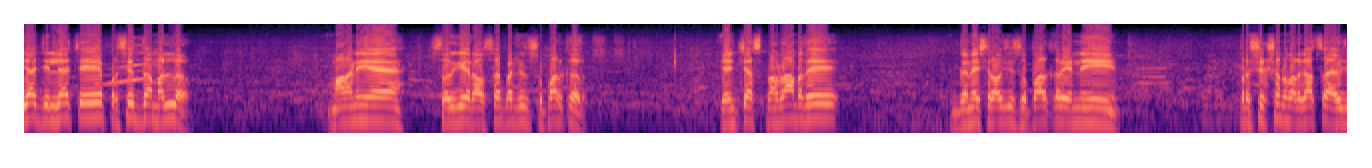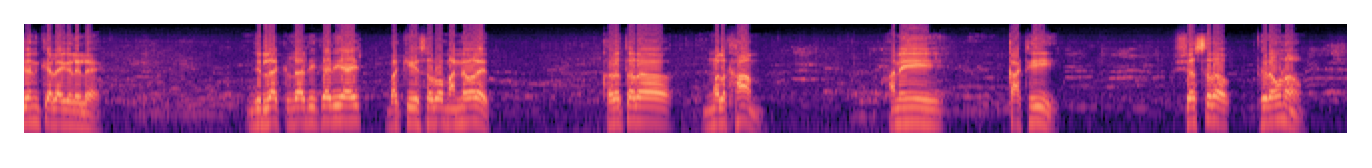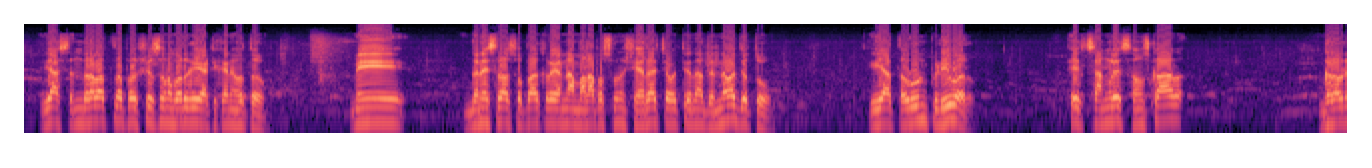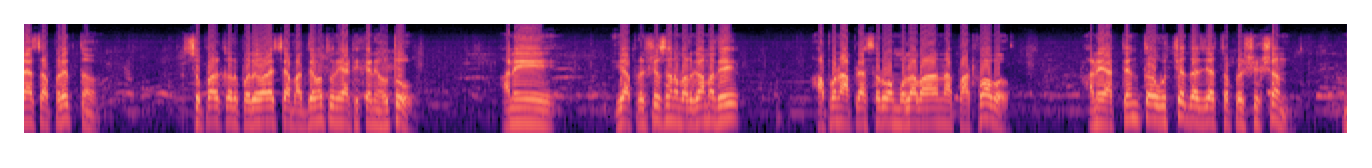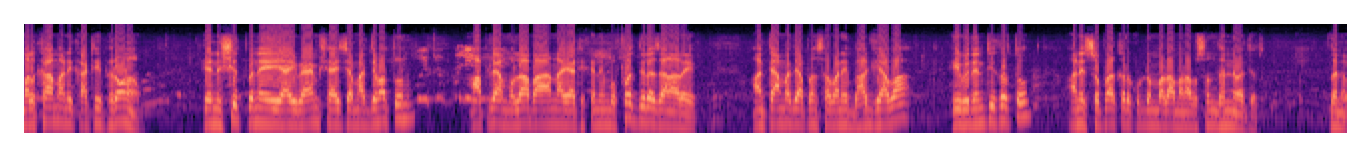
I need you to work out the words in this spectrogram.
या जिल्ह्याचे प्रसिद्ध मल्ल माननीय स्वर्गीय रावसाहेब पाटील सुपारकर यांच्या स्मरणामध्ये गणेशरावजी सुपारकर यांनी प्रशिक्षण वर्गाचं आयोजन केलं गेलेलं आहे. जिल्हा क्रीडाधिकारी आहेत बाकी सर्व मान्यवर आहेत. खरं तर मलखांब आणि काठी शस्त्र फिरवणं या संदर्भातलं प्रशिक्षण वर्ग या ठिकाणी होतं. मी गणेशराव सोपाकर यांना मनापासून शहराच्या वतीनं धन्यवाद देतो की या तरुण पिढीवर एक चांगले संस्कार घडवण्याचा प्रयत्न सुपारकर परिवाराच्या माध्यमातून या ठिकाणी होतो. आणि या प्रशिक्षण वर्गामध्ये आपण आपल्या सर्व मुलाबाळांना पाठवावं आणि अत्यंत उच्च दर्जाचं प्रशिक्षण मलखांब आणि काठी फिरवणं हे निश्चितपणे या व्यायामशाळेच्या माध्यमातून आपल्या मुलाबाळांना या ठिकाणी मोफत दिलं जाणार आहे. आणि त्यामध्ये आपण सर्वांनी भाग घ्यावा ही विनंती करतो. आणि सोपाकर कुटुंबाला मनापासून धन्यवाद देतो.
